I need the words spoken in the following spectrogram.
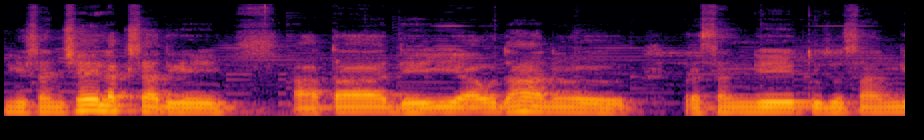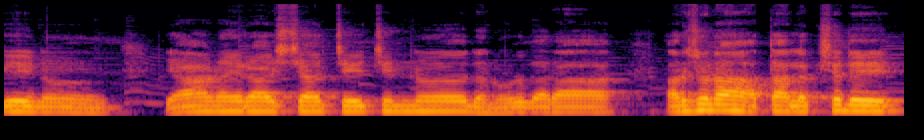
निसंशय लक्षात घे. आता देई अवधान प्रसंगे तुझ सांगेन. या नैराश्याचे चिन्ह धनुर्धरा. अर्जुना आता लक्ष दे.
